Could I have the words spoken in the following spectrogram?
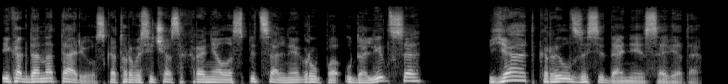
И когда нотариус, которого сейчас охраняла специальная группа, удалился, я открыл заседание совета.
